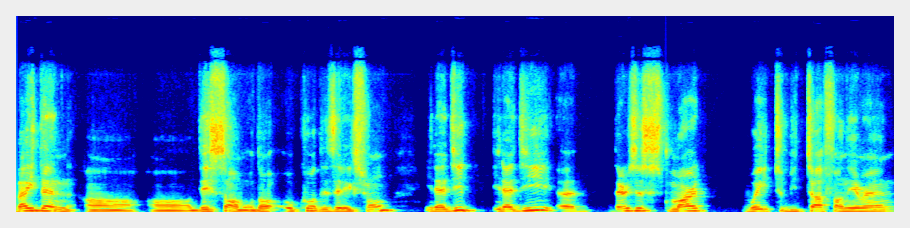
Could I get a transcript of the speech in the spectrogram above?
Biden en, décembre, au cours des élections, il a dit, il a dit there is a smart way to be tough on Iran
